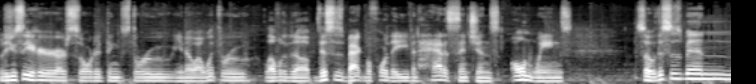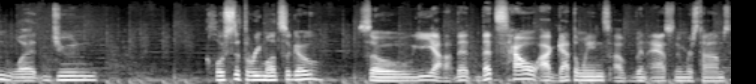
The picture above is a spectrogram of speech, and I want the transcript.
But as you see here, I sorted things through. You know, I went through, leveled it up. This is back before they even had Ascensions on wings. So this has been, what, June? Close to three months ago. So yeah, that that's how I got the wings. I've been asked numerous times.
